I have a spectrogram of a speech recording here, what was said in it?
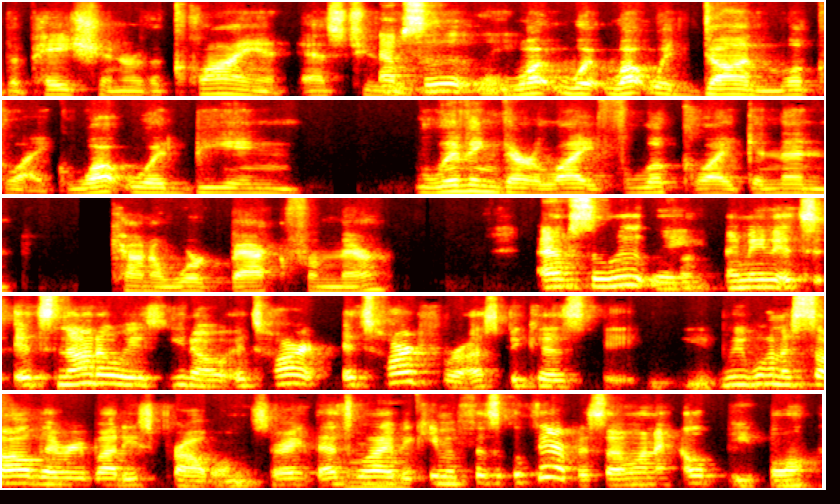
the patient or the client as to Absolutely. what would what would done look like what would being living their life look like and then kind of work back from there Absolutely. I mean, it's it's not always, you know, it's hard. It's hard for us because we want to solve everybody's problems, right? That's why I Mhm. became a physical therapist. I want to help people,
